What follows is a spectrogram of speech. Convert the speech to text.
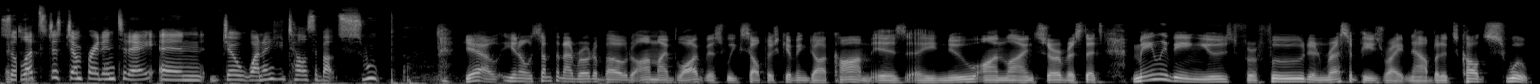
So Excellent. let's just jump right in today. And Joe, why don't you tell us about Swoop? Yeah, you know, something I wrote about on my blog this week, selfishgiving.com, is a new online service that's mainly being used for food and recipes right now, but it's called Swoop.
